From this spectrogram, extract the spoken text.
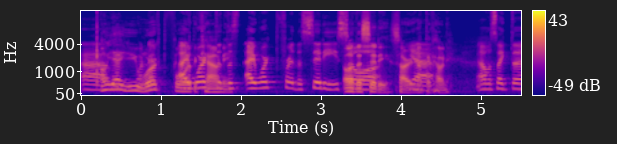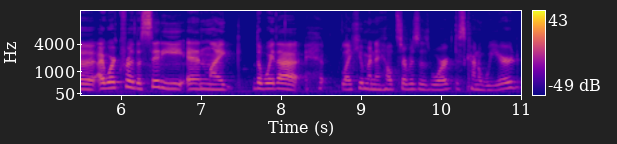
Um, Oh, yeah, you worked for I the worked county. the- I worked for the city. So, oh, the city. Sorry, not the county. I was like the I worked for the city, and like the way that like human and health services worked is kind of weird.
